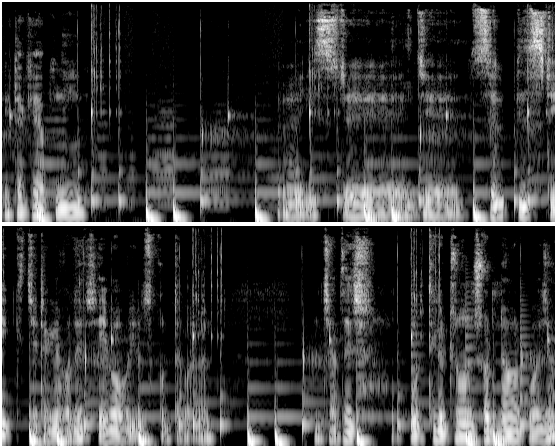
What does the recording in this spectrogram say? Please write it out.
এটাকে আপনি যে- সেলফি স্টিক যেটাকে বলে, সেইভাবে ইউজ করতে পারবেন। যাদের উপর থেকে ড্রোন শট নেওয়ার প্রয়োজন,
